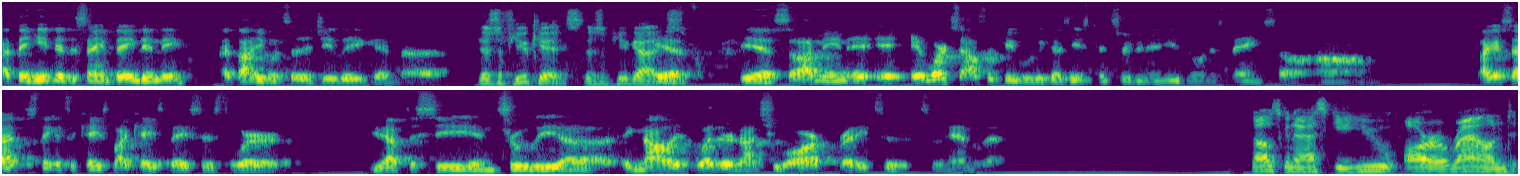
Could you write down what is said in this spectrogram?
I think he did the same thing, didn't he? I thought he went to the G League and. Uh, there's a few kids. There's a few guys. Yeah, yeah. So I mean, it, it, it works out for people because he's contributing, he's doing his thing. So, um, like I said, I just think it's a case by case basis where you have to see and truly uh, acknowledge whether or not you are ready to to handle that. I was going to ask you, you are around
